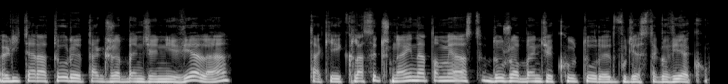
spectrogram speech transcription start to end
Literatury także będzie niewiele, takiej klasycznej, natomiast dużo będzie kultury XX wieku.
